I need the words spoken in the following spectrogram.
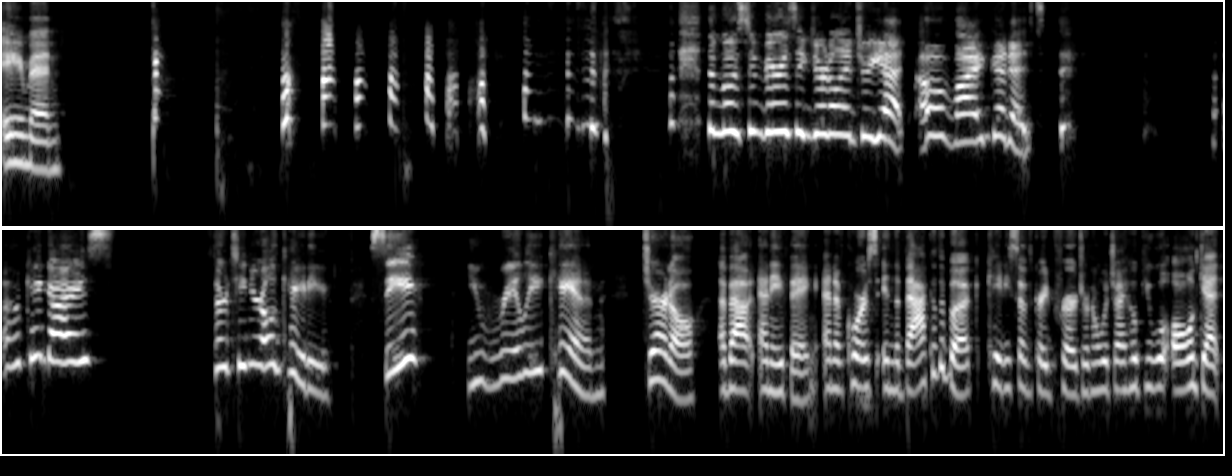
Amen. the most embarrassing journal entry yet. Oh my goodness. Okay, guys. 13 year old Katie. See, you really can journal about anything. And of course, in the back of the book, Katie's seventh grade prayer journal, which I hope you will all get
